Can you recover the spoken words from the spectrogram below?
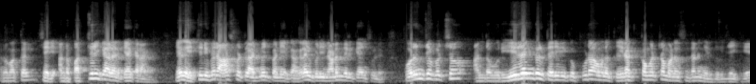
அந்த மக்கள் சரி அந்த பத்திரிக்கையாளர் கேட்குறாங்க ஏங்க இத்தனை பேர் ஹாஸ்பிட்டலில் அட்மிட் பண்ணியிருக்காங்களே? இப்படி நடந்திருக்கேன்னு சொல்லி. குறைஞ்சபட்சம் அந்த ஒரு இரங்கல் தெரிவிக்க கூட அவனுக்கு இரக்கமற்ற மனசு தானே இருக்குது விஜய்க்கு.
